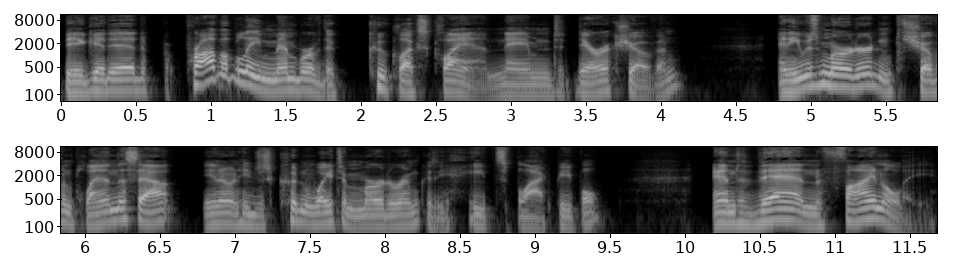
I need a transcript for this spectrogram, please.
bigoted, probably member of the Ku Klux Klan named Derek Chauvin. And he was murdered, and Chauvin planned this out, you know, and he just couldn't wait to murder him because he hates black people. And then finally,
